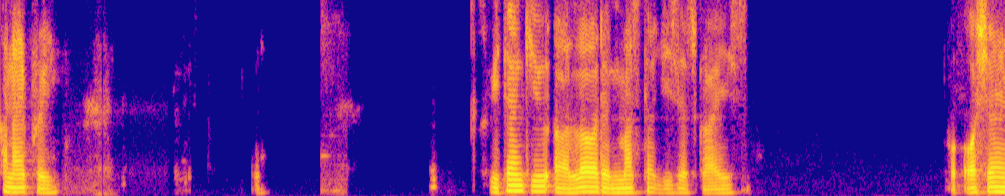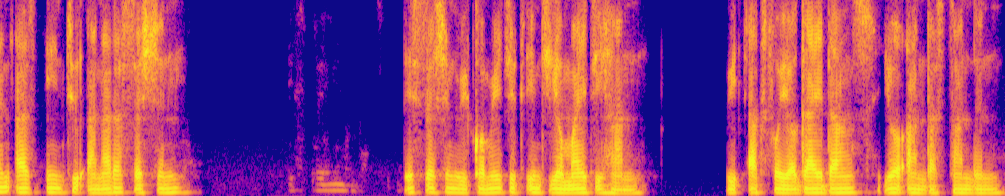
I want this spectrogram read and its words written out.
Can I pray? We thank you, our Lord and Master Jesus Christ, for ushering us into another session. This session, we commit it into your mighty hand. We ask for your guidance, your understanding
